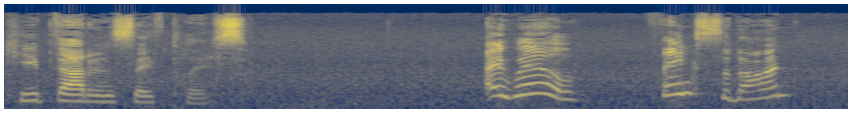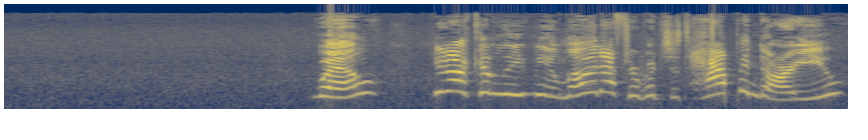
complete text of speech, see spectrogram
Keep that in a safe place. I will. Thanks, Zidane. Well, you're not going to leave me alone after what just happened, are you?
